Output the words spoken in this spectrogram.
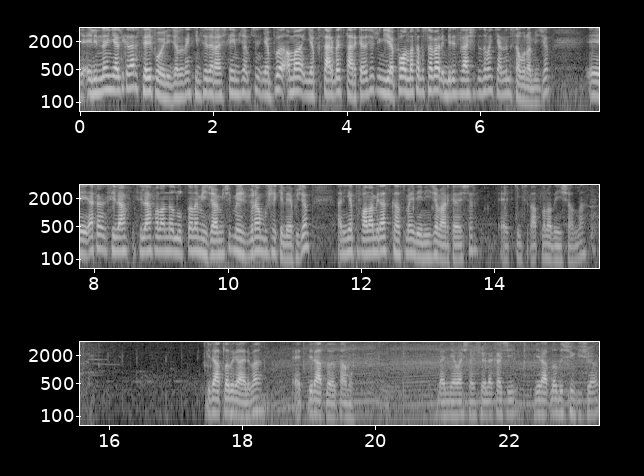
Ya elimden geldiği kadar safe oynayacağım. Zaten kimseye de rushlayamayacağım için yapı ama yapı serbest arkadaşlar. Çünkü yapı olmasa bu sefer birisi rushladığı zaman kendimi savunamayacağım. E, zaten silah silah falan da lootlanamayacağım için mecburen bu şekilde yapacağım. Hani yapı falan biraz kasmayı deneyeceğim arkadaşlar. Evet kimse de atlamadı inşallah. Biri atladı galiba. Evet biri atladı tamam. Ben yavaştan şöyle kaçayım. Biri atladı çünkü şu an.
